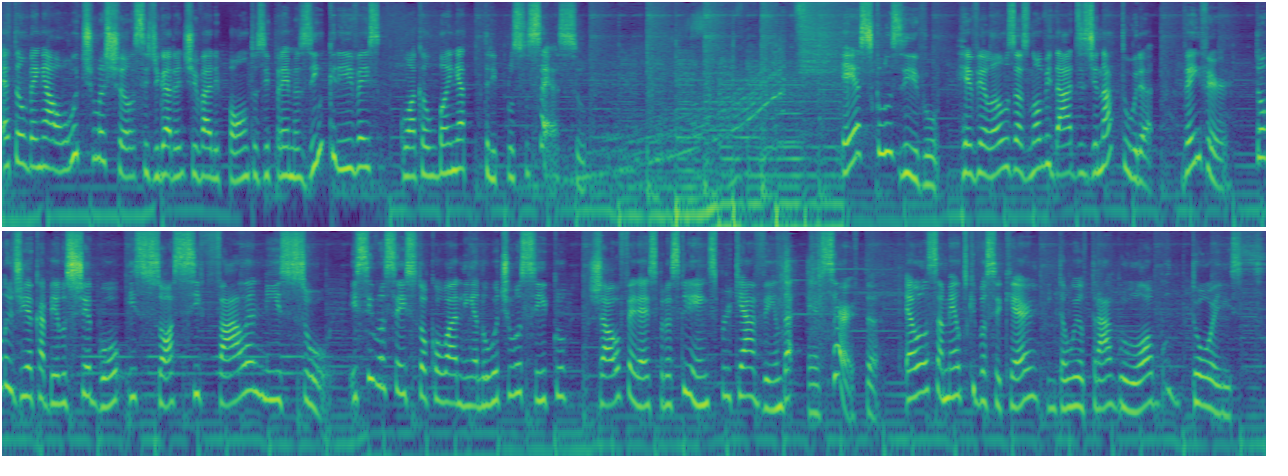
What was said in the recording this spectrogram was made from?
É também a última chance de garantir vale pontos e prêmios incríveis com a campanha Triplo Sucesso exclusivo. Revelamos as novidades de Natura. Vem ver. Todo dia Cabelos chegou e só se fala nisso. E se você estocou a linha no último ciclo, já oferece para os clientes porque a venda é certa. É o lançamento que você quer? Então eu trago logo dois.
